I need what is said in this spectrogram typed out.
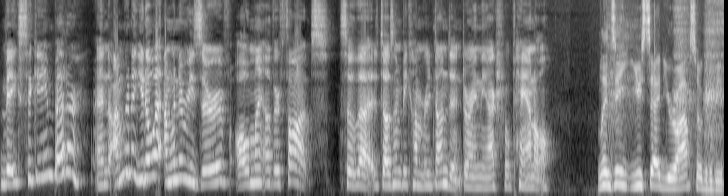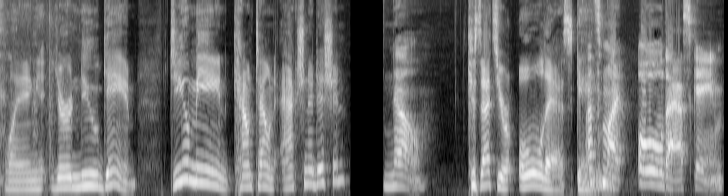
makes the game better. And I'm gonna, you know what? I'm gonna reserve all my other thoughts so that it doesn't become redundant during the actual panel. Lindsay, you said you're also to be playing your new game. Do you mean Countdown Action Edition? No. Because that's your old ass game. That's my old ass game.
